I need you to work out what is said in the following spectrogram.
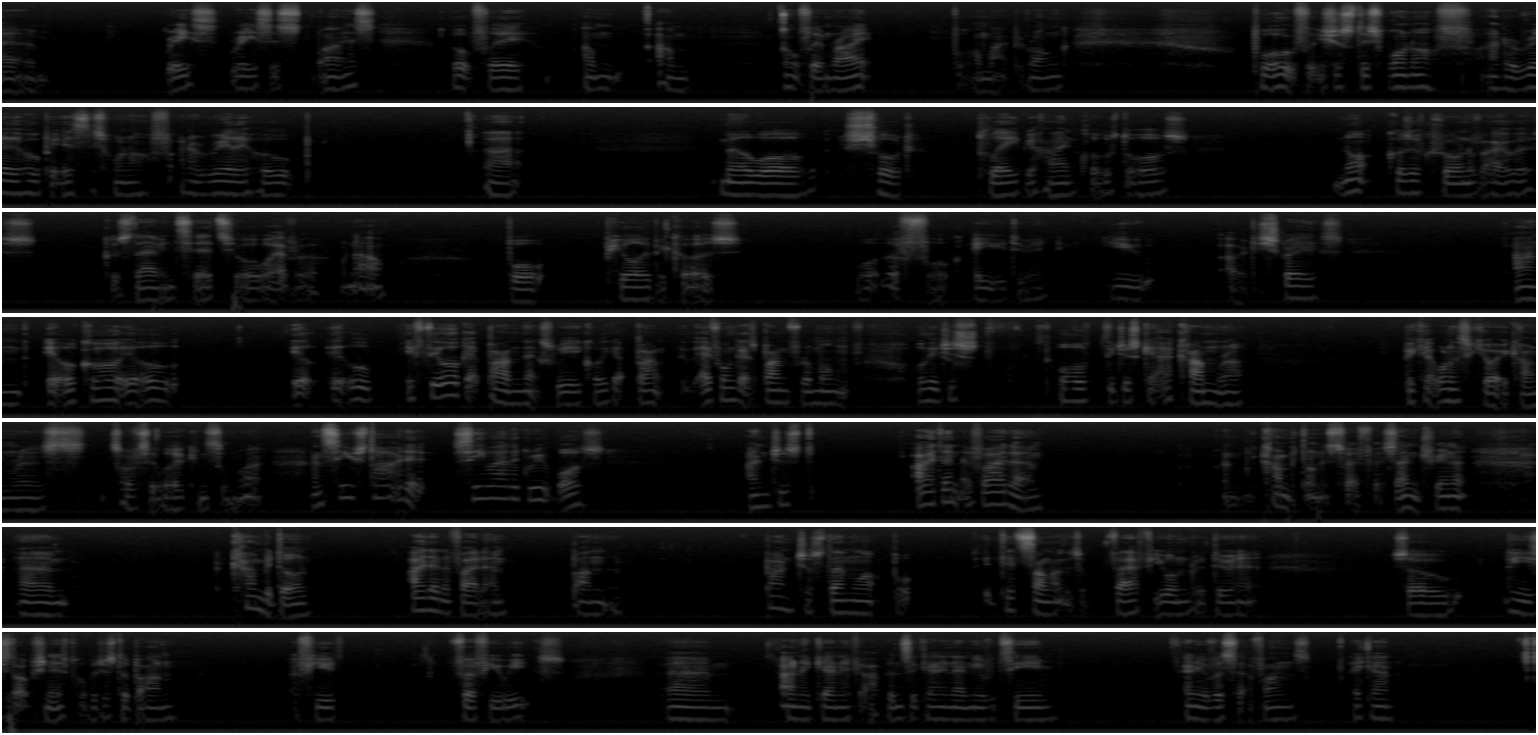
um, race racist wise. Hopefully, I'm I'm hopefully I'm right, but I might be wrong. But hopefully it's just this one off, and I really hope it is this one off, and I really hope that Millwall should play behind closed doors, not because of coronavirus, because they're in tier 2 or whatever now, but purely because what the fuck are you doing? You are a disgrace. and it'll go. It'll. It'll. It'll. If they all get banned next week, or they get banned, everyone gets banned for a month, or they just, or they just get a camera. They get one of the security cameras. It's obviously lurking somewhere, and see who started it. See where the group was, and just identify them. And it can be done. It's 21st century, innit? Um, can be done. Identify them, ban them, ban just them lot. But it did sound like there's a fair few hundred doing it. So the easiest option is probably just to ban a few for a few weeks. Um, and again, if it happens again in any other team, any other set of fans, again,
